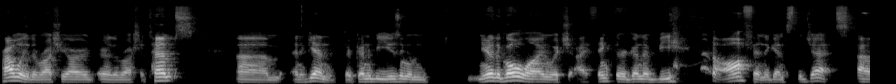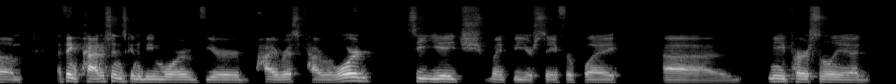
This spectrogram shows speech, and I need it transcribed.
probably the rush yard or the rush attempts. Um, and again, they're going to be using them near the goal line, which I think they're going to be often against the Jets. Um, I think Patterson's going to be more of your high risk, high reward. CEH might be your safer play. Uh, me personally, I'd,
